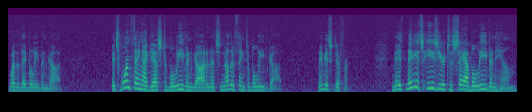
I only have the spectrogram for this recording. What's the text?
whether they believe in God. It's one thing, I guess, to believe in God, and it's another thing to believe God. Maybe it's different. Maybe it's easier to say, I believe in Him,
